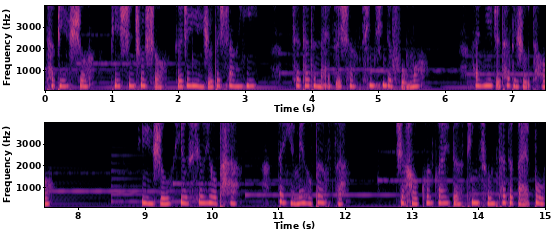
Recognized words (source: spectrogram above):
他边说边伸出手，隔着韵如的上衣，在她的奶子上轻轻的抚摸，他捏着她的乳头。玉如又羞又怕，但也没有办法，只好乖乖的听从他的摆布。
